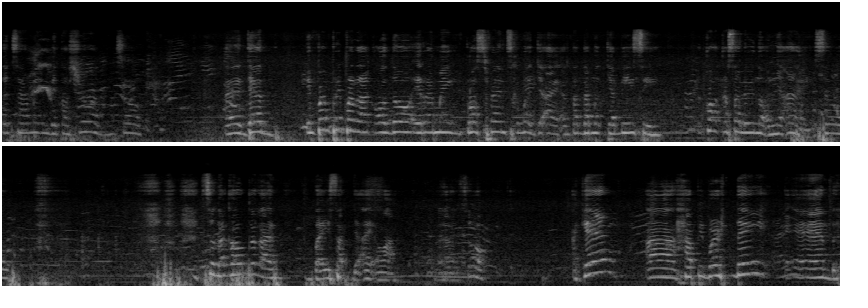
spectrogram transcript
At sa aming invitation. So, uh, dad, impamprepara ko, although era may close friends ko medyo ay, ang tadamot niya busy, ako kasaloy noon niya ay. So, so nakaw ka lang, baisap niya ay, awa. Uh, so, again, uh, happy birthday and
